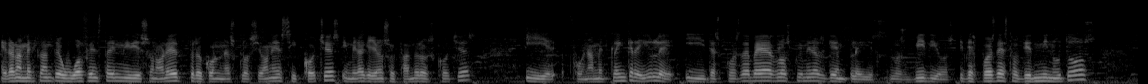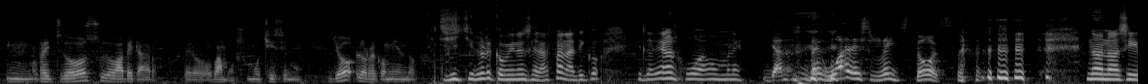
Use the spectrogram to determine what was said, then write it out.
era una mezcla entre Wolfenstein y Dishonored, pero con explosiones y coches. Y mira que yo no soy fan de los coches. Y fue una mezcla increíble. Y después de ver los primeros gameplays, los vídeos, y después de estos 10 minutos, mm, Rage 2 lo va a petar. Pero vamos, muchísimo. Yo lo recomiendo. Yo lo recomiendo, serás fanático. Si todavía no has jugado, hombre. Ya da igual, es Rage 2. No, no, sí,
